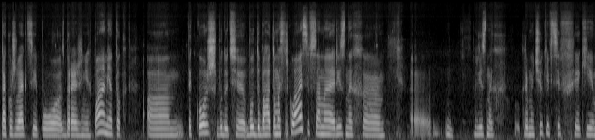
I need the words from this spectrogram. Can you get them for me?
Також лекції по збереженню пам'яток. Також будуть буде багато майстер-класів, саме різних е, е, ну, різних кременчуківців, які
